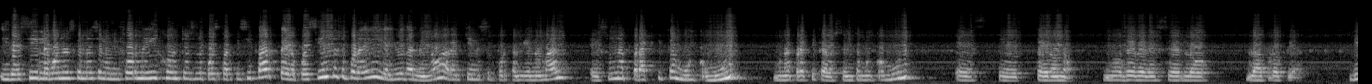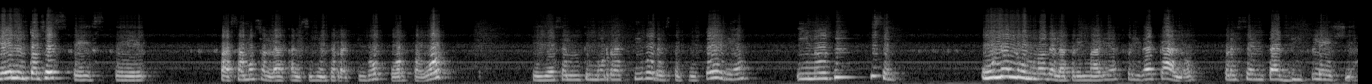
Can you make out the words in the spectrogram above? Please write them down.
y decirle, bueno, es que no es el uniforme, hijo, entonces no puedes participar, pero pues siéntate por ahí y ayúdame, ¿no? A ver quiénes se portan bien o mal. Es una práctica muy común, una práctica docente muy común, este, pero no, no debe de ser lo, lo apropiado. Bien, entonces, este, pasamos al siguiente reactivo, por favor. que ya es el último reactivo de este criterio, y nos dice, un alumno de la primaria Frida Kahlo presenta diplegia,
